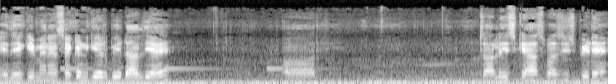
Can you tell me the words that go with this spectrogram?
ये देखिए, मैंने सेकंड गियर भी डाल दिया है और 40 के आसपास स्पीड है।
